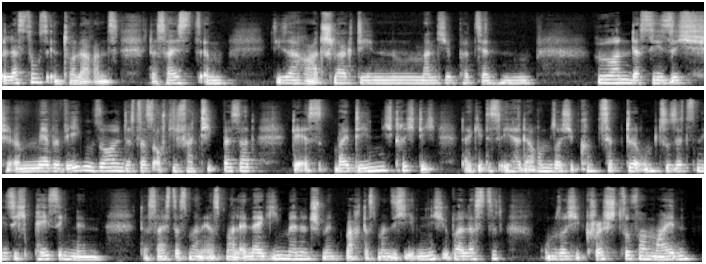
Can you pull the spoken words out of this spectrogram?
Belastungsintoleranz. Das heißt, ähm, dieser Ratschlag, den manche Patienten hören, dass sie sich ähm, mehr bewegen sollen, dass das auch die Fatigue bessert, der ist bei denen nicht richtig. Da geht es eher darum, solche Konzepte umzusetzen, die sich Pacing nennen. Das heißt, dass man erstmal Energiemanagement macht, dass man sich eben nicht überlastet, um solche Crash zu vermeiden.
